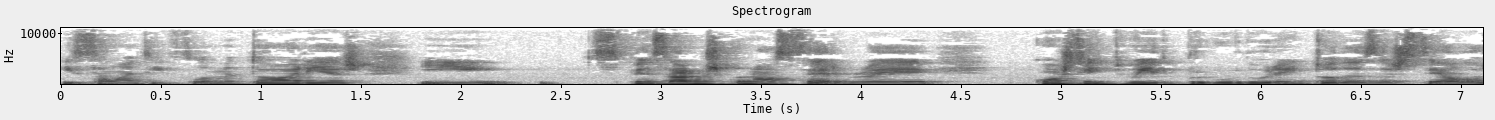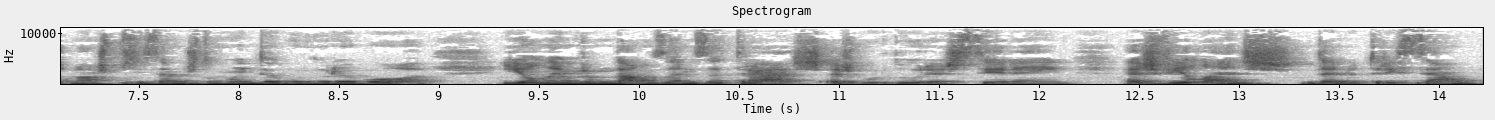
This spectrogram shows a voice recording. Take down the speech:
e são anti-inflamatórias. E se pensarmos que o nosso cérebro é constituído por gordura em todas as células, nós precisamos de muita gordura boa. E eu lembro-me de há uns anos atrás as gorduras serem as vilãs da nutrição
